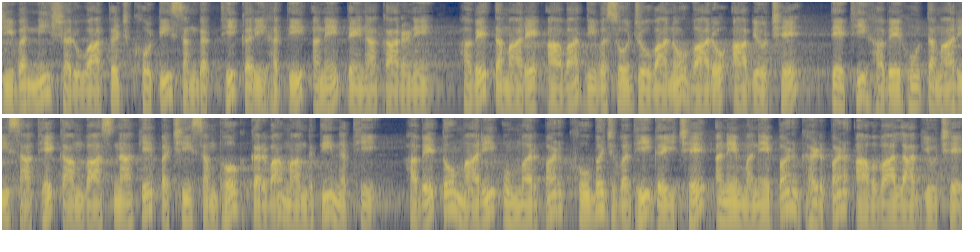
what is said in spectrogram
જીવનની શરૂઆત જ ખોટી સંગતથી કરી હતી અને તેના કારણે હવે તમારે આવા દિવસો જોવાનો વારો આવ્યો છે. તેથી હવે હું તમારી સાથે કામવાસના કે પછી સંભોગ કરવા માંગતી નથી. હવે તો મારી ઉંમર પણ ખૂબ જ વધી ગઈ છે અને મને પણ ઘડપણ આવવા લાગ્યું છે.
